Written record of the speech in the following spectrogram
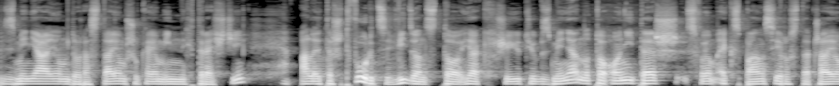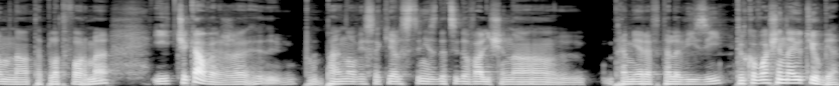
y, zmieniają, dorastają, szukają innych treści, ale też twórcy, widząc to, jak się YouTube zmienia, no to oni też swoją ekspansję roztaczają na tę platformę. I ciekawe, że y, panowie Sekielscy nie zdecydowali się na y, premierę w telewizji, tylko właśnie na YouTubie.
